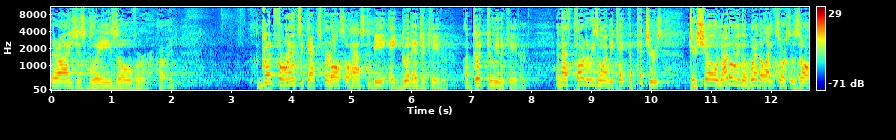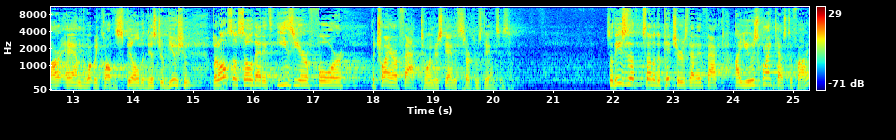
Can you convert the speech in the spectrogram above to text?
Their eyes just glaze over, all right? A good forensic expert also has to be a good educator, a good communicator. And that's part of the reason why we take the pictures to show not only the, where the light sources are and what we call the spill, the distribution, but also so that it's easier for the trier of fact to understand the circumstances. So these are some of the pictures that, in fact, I use when I testify.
